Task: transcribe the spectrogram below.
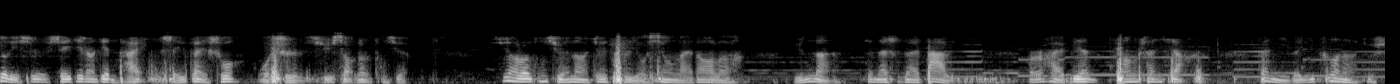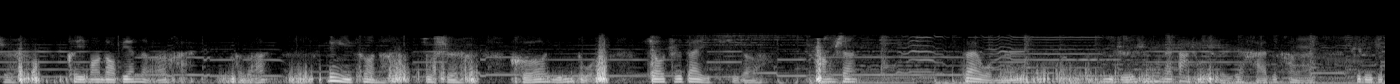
这里是谁接上电台，谁在说？我是徐小乐同学。徐小乐同学呢，这次有幸来到了云南，现在是在大理洱海边苍山下，在你的一侧呢，就是可以望到边的洱海，很蓝；另一侧呢，就是和云朵交织在一起的苍山。在我们一直生活在大城市的这些孩子看来，这里的景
